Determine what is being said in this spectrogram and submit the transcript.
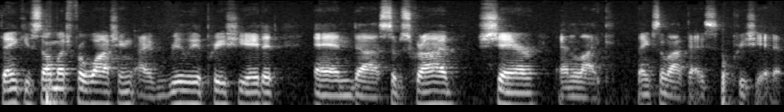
thank you so much for watching. I really appreciate it. And uh, subscribe, share, and like. Thanks a lot, guys. Appreciate it.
